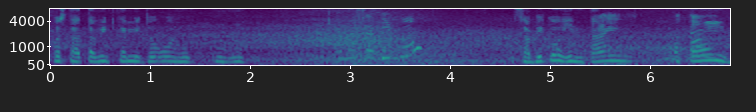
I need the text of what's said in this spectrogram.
Tapos tatawid kami doon. Ano sabi mo? Sabi ko, hintay. Patong.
